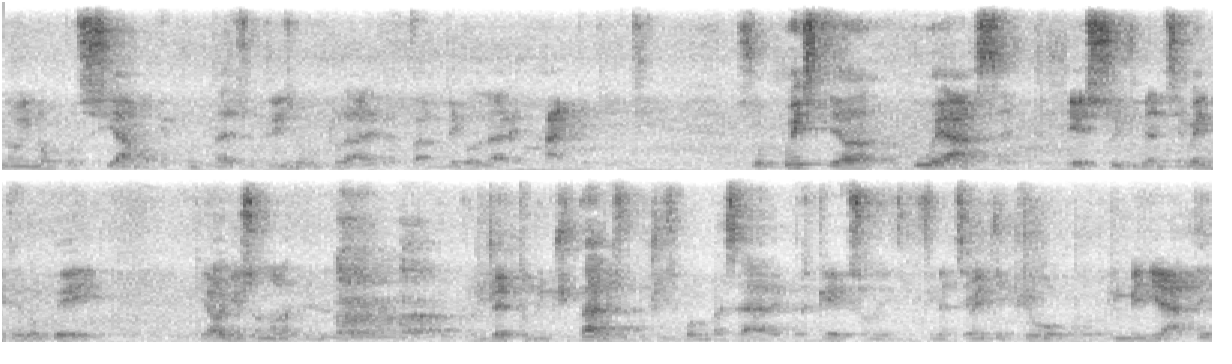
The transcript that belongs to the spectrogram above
noi non possiamo che puntare sul turismo culturale per far decollare anche Chieti. Su questi due asset e sui finanziamenti europei, che oggi sono il, progetto principale su cui ci si può basare perché sono i finanziamenti più immediati,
